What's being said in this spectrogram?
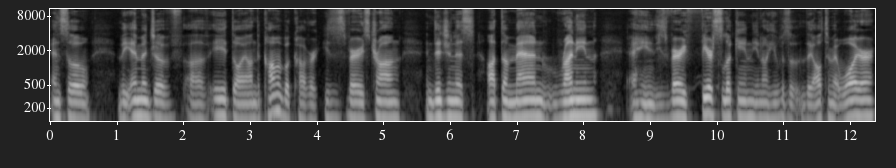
And so the image of, of I'itoi on the comic book cover, he's this very strong, indigenous O'odham man running. And he's very fierce looking. You know, he was the ultimate warrior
